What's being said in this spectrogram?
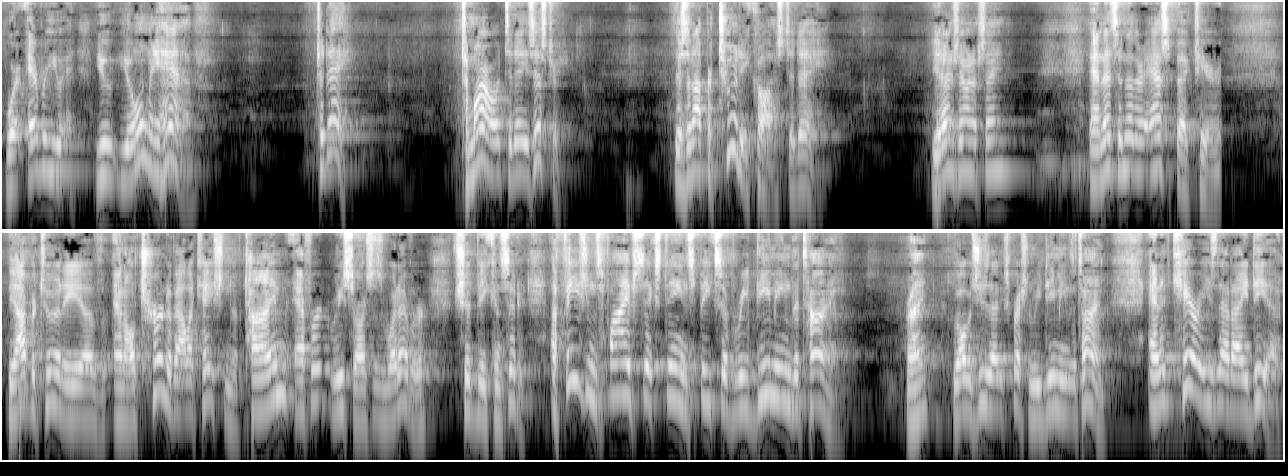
wherever you, you, you only have today. Tomorrow, today's history. There's an opportunity cost today. You understand what I'm saying? And that's another aspect here. The opportunity of an alternative allocation of time, effort, resources, whatever, should be considered. Ephesians 5.16 speaks of redeeming the time, right? We always use that expression, redeeming the time. And it carries that idea.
